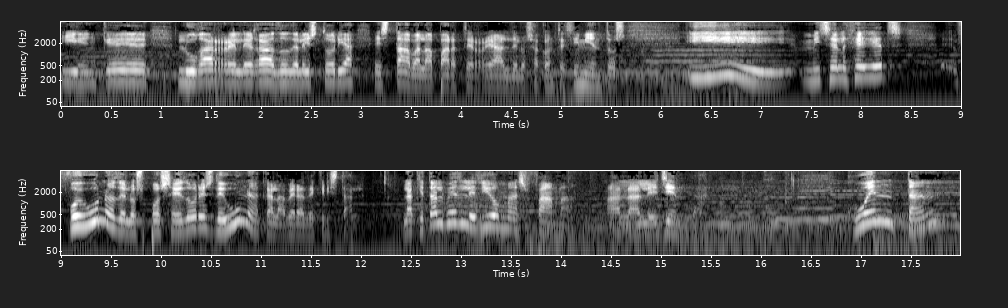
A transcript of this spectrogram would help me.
y en qué lugar relegado de la historia estaba la parte real de los acontecimientos. Y Michel Hegetz fue uno de los poseedores de una calavera de cristal, la que tal vez le dio más fama a la leyenda. Cuentan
